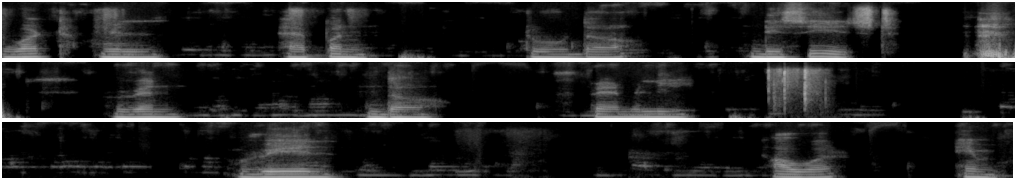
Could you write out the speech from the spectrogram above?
What will happen to the deceased when the family will our him?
